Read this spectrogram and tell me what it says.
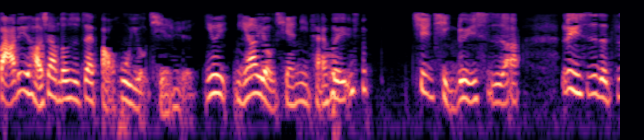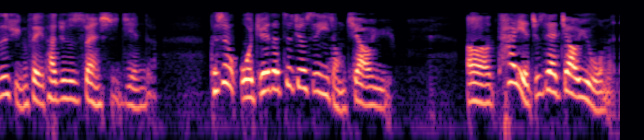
法律好像都是在保护有钱人，因为你要有钱，你才会 去请律师啊，律师的咨询费他就是算时间的。可是我觉得这就是一种教育。呃，他也就是在教育我们，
